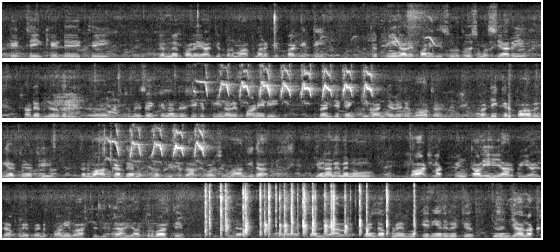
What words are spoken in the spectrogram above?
ਕਿ ਇੱਥੇ ਹੀ ਖੇਡੇ, ਇੱਥੇ ਹੀ ਜੰਮੇ ਪਲੇ ਅੱਜ ਪ੍ਰਮਾਤਮਾ ਨੇ ਕਿਰਪਾ ਕੀਤੀ ਤੇ ਪੀਣ ਵਾਲੇ ਪਾਣੀ ਦੀ ਸ਼ੁਰੂ ਤੋਂ ਹੀ ਸਮੱਸਿਆ ਰਹੀ। ਸਾਡੇ ਬਜ਼ੁਰਗ ਅਹ, ਹਮੇਸ਼ਾ ਹੀ ਕਹਿੰਦੇ ਹੁੰਦੇ ਸੀ ਕਿ ਪੀਣ ਵਾਲੇ ਪਾਣੀ ਦੀ ਪਿੰਡ 'ਚ ਟੈਂਕੀ ਬਣ ਜਾਵੇ ਤੇ ਬਹੁਤ ਵੱਡੀ ਕਿਰਪਾ ਹੋਵੇਗੀ। ਅੱਜ ਅਸੀਂ ਧੰਨਵਾਦ ਕਰਦੇ ਹਾਂ ਮੁੱਖ ਮੰਤਰੀ ਸਰਦਾਰ ਭਗਵੰਤ ਸਿੰਘ ਮਾਨ ਜੀ ਦਾ ਜਿਨ੍ਹਾਂ ਨੇ ਮੈਨੂੰ 62 ਲੱਖ 45 ਹਜ਼ਾਰ ਰੁਪਈਆ ਜਿਹੜਾ ਆਪਣੇ ਪਿੰਡ ਪਾਣੀ ਵਾਸਤੇ ਦਿੱਤਾ ਹਜ਼ਾਰਪੁਰ ਵਾਸਤੇ। ਡ- ਡੱਲੇਵਾਲ ਪਿੰਡ ਆਪਣੇ ਮਕੇਰੀਆਂ ਦੇ ਵਿੱਚ 54 ਲੱਖ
